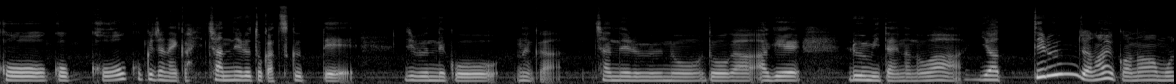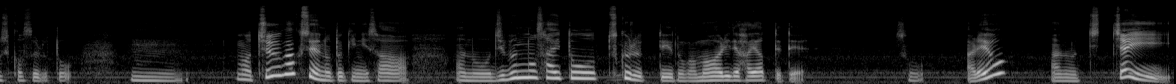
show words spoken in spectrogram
広告広告じゃないかチャンネルとか作って自分でこうなんかチャンネルの動画上げるみたいなのはやってるんじゃないかなもしかすると。うん。まあ中学生の時にさあの自分のサイトを作るっていうのが周りで流行ってて。そう。あれよ？あのちっちゃい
